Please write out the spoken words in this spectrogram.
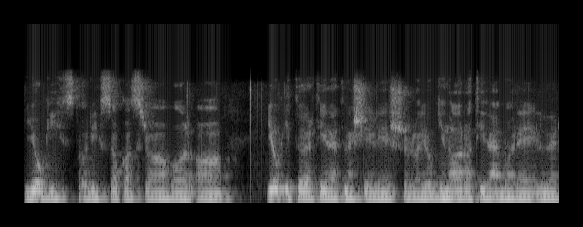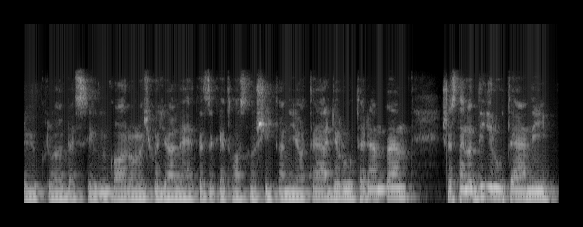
jogi sztorik szakaszra, ahol a jogi történetmesélésről, a jogi narratívában rejlő erőkről beszélünk, arról, hogy hogyan lehet ezeket hasznosítani a tárgyalóteremben, és aztán a délutáni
